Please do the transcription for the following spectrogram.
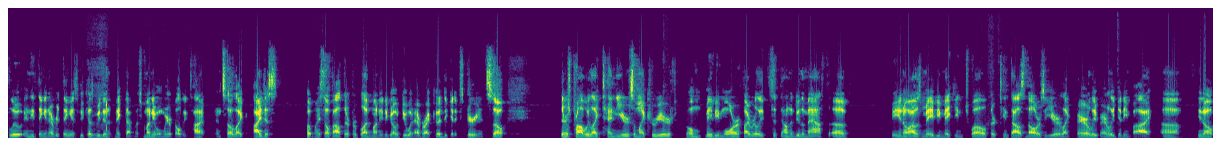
flew anything and everything is because we didn't make that much money when we were building time, and so like I just put myself out there for blood money to go do whatever I could to get experience. So there's probably like 10 years of my career, well, maybe more if I really sit down and do the math of, you know, I was maybe making twelve, thirteen thousand dollars a year, like barely, barely getting by. Um, you know,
